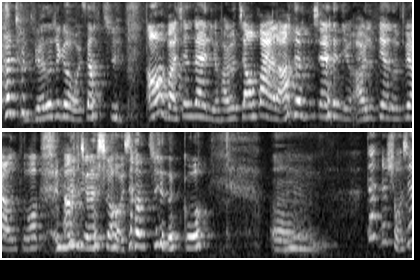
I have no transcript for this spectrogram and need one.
他就觉得这个偶像剧，哦，把现在女孩都教坏了，现在女孩就变得非常多。他们觉得是偶像剧的锅，嗯，但那首先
